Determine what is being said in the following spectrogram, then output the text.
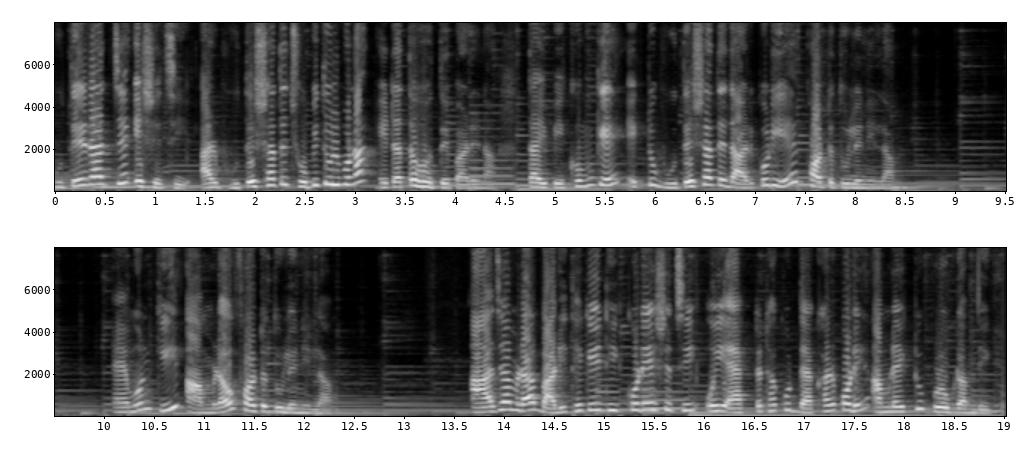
ভূতের রাজ্যে এসেছি, আর ভূতের সাথে ছবি তুলবো না, এটা তো হতে পারে না। তাই পেখমকে একটু ভূতের সাথে দাঁড় করিয়ে ফটো তুলে নিলাম। এমনকি আমরাও ফটো তুলে নিলাম। আজ আমরা বাড়ি থেকেই ঠিক করে এসেছি, ওই একটা ঠাকুর দেখার পরে আমরা একটু প্রোগ্রাম দেখব,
